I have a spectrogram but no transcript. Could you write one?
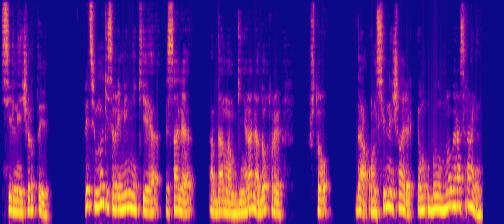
сильные черты. В принципе, многие современники писали о данном генерале, о докторе, что да, он сильный человек, и он был много раз ранен.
